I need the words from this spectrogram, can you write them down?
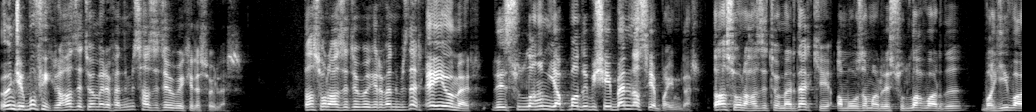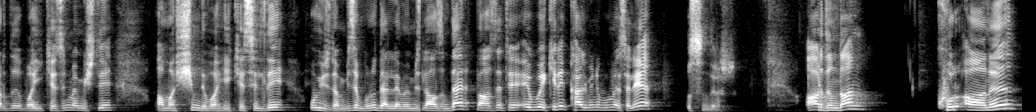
Önce bu fikri Hazreti Ömer Efendimiz Hazreti Ebubekir'e söyler. Daha sonra Hazreti Ebubekir Efendimiz der ey Ömer Resulullah'ın yapmadığı bir şey ben nasıl yapayım der. Daha sonra Hazreti Ömer der ki ama o zaman Resulullah vardı, vahiy vardı, vahiy kesilmemişti. Ama şimdi vahiy kesildi o yüzden bizim bunu derlememiz lazım der. Ve Hazreti Ebubekir'in kalbini bu meseleye ısındırır. Ardından Kur'an'ı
